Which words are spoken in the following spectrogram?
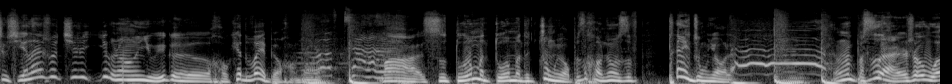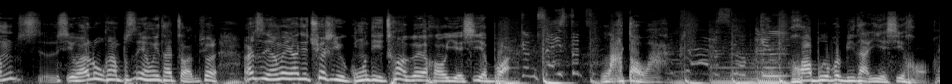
首先来说，其实一个人有一个好看的外表很重要，啊，是多么多么的重要，不是很重要，是太重要了。嗯，不是说我们喜喜欢鹿晗，不是因为他长得漂亮，而是因为人家确实有功底，唱歌也好，演戏也棒。拉倒啊！花波不比他演戏好，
